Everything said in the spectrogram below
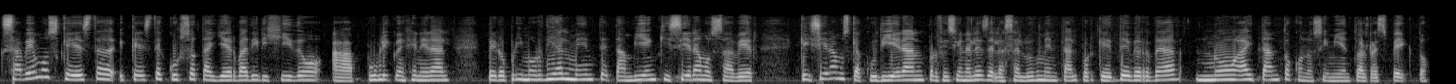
Sabemos que, esta, que este curso taller va dirigido a público en general, pero primordialmente también quisiéramos saber que hiciéramos que acudieran profesionales de la salud mental porque de verdad no hay tanto conocimiento al respecto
